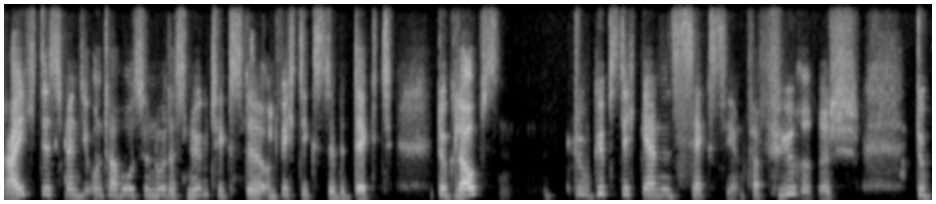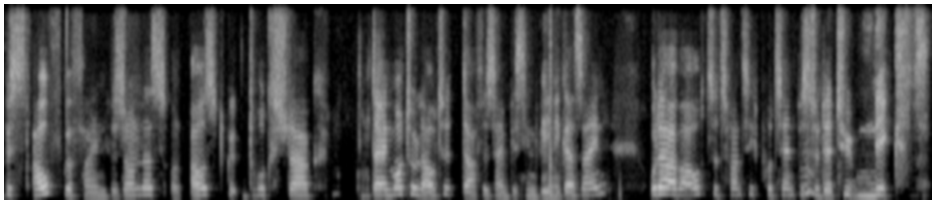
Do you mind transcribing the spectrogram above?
reicht es, wenn die Unterhose nur das Nötigste und Wichtigste bedeckt. Du glaubst, du gibst dich gerne sexy und verführerisch. Du bist aufgefallen, besonders und ausdrucksstark. Dein Motto lautet, darf es ein bisschen weniger sein? Oder aber auch zu 20% bist du der Typ nix.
